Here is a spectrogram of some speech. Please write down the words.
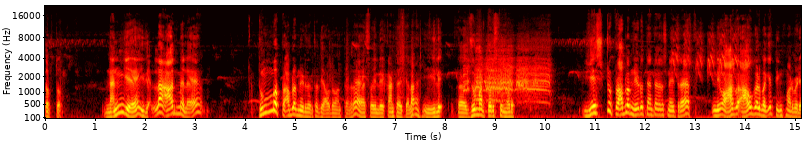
ತಪ್ಪಿತು ನನಗೆ ಇದೆಲ್ಲ ಆದಮೇಲೆ ತುಂಬ ಪ್ರಾಬ್ಲಮ್ ನೀಡಿದಂಥದ್ದು ಯಾವುದು ಅಂತಂದರೆ ಸೊ ಇಲ್ಲಿ ಕಾಣ್ತಾ ಇದೆಯಲ್ಲ ಇಲ್ಲಿ ಝೂಮ್ ಮಾಡಿ ತೋರಿಸ್ತೀನಿ ನೋಡಿ. ಎಷ್ಟು ಪ್ರಾಬ್ಲಮ್ ನೀಡುತ್ತೆ ಅಂತಂದರೆ ಸ್ನೇಹಿತರೆ, ನೀವು ಆಗ ಅವುಗಳ ಬಗ್ಗೆ ಥಿಂಕ್ ಮಾಡಬೇಡಿ.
